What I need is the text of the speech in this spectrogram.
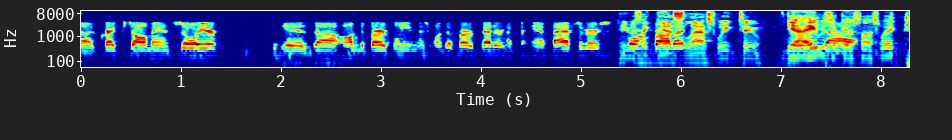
uh, Craig Stallman Sawyer is uh, on the Verve team as one of the Verve veteran ambassadors. He was a product. guest last week too. Yeah, he And, was a uh, guest last week.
